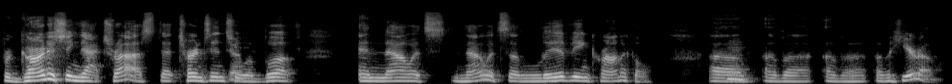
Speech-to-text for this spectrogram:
for garnishing that trust that turns into yeah. a book, and now it's now it's a living chronicle of mm. of a of a of a hero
